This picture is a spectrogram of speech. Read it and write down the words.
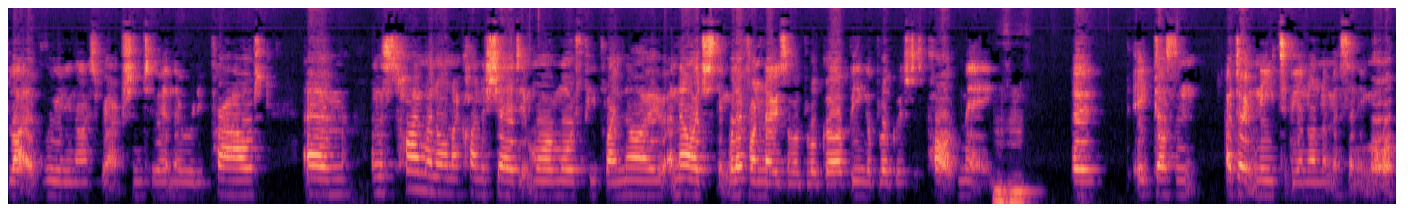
like a really nice reaction to it, and they were really proud. Um, and as time went on, I kind of shared it more and more with people I know, and now I just think, well, everyone knows I'm a blogger. Being a blogger is just part of me. Mm-hmm. So it doesn't. I don't need to be anonymous anymore.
